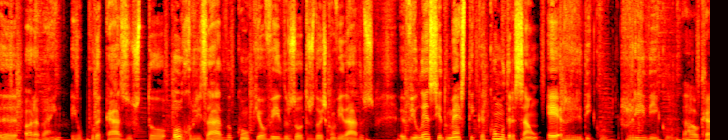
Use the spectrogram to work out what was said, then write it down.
Uh, ora bem, eu por acaso estou horrorizado com o que ouvi dos outros dois convidados. A violência doméstica com moderação é ridículo. Ridículo. Ah, ok.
